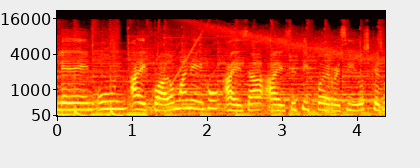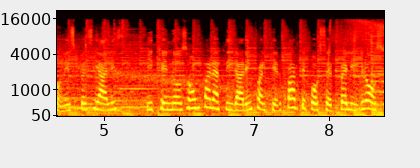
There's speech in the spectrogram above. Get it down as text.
le den un adecuado manejo a, esa, a ese tipo de residuos que son especiales y que no son para tirar en cualquier parte por ser peligrosos.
